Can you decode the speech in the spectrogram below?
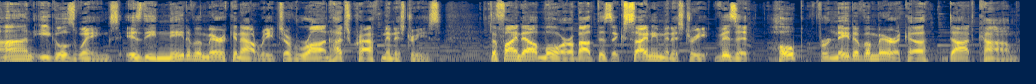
On Eagle's Wings is the Native American outreach of Ron Hutchcraft Ministries. To find out more about this exciting ministry, visit hopefornativeamerica.com.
